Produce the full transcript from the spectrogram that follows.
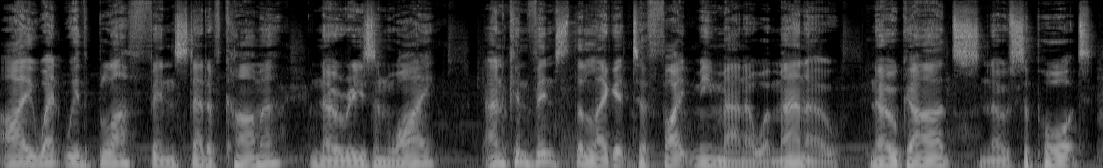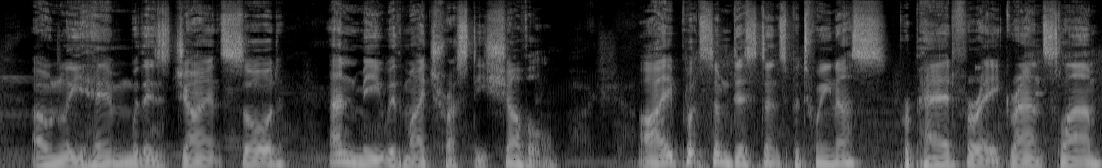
I went with bluff instead of karma, no reason why, and convinced the legate to fight me mano a mano. No guards, no support, Only him with his giant sword and me with my trusty shovel. I put some distance between us, prepared for a grand slam,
